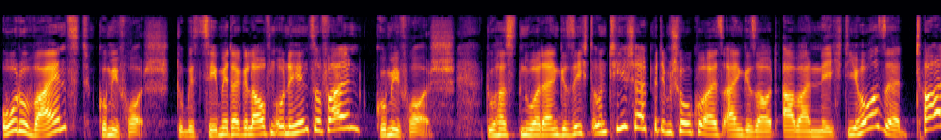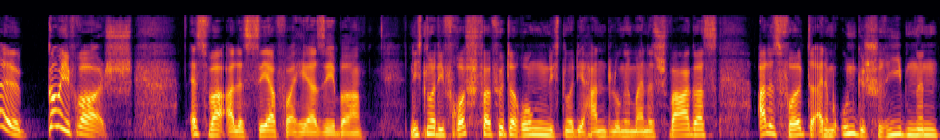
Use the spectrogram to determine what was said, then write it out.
Oh, du weinst? Gummifrosch. Du bist zehn Meter gelaufen, ohne hinzufallen? Gummifrosch. Du hast nur dein Gesicht und T-Shirt mit dem Schokoeis eingesaut, aber nicht die Hose. Toll! Gummifrosch! Es war alles sehr vorhersehbar. Nicht nur die Froschverfütterung, nicht nur die Handlungen meines Schwagers, alles folgte einem ungeschriebenen,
